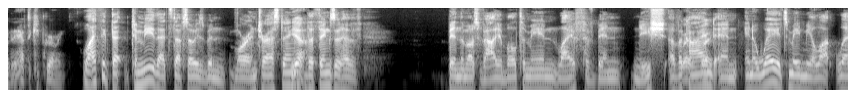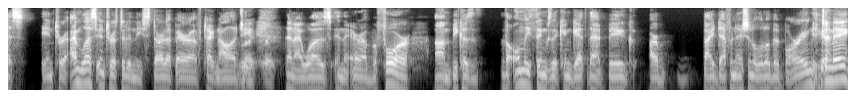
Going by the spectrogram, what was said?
that they have to keep growing. Well, I think that to me that stuff's always been more interesting. Yeah. The things that have been the most valuable to me in life have been niche of a Right, kind right. and in a way it's made me a lot less inter I'm less interested in the startup era of technology Right, than I was in the era before um, because the only things that can get that big are by definition a little bit boring Yeah, to me.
